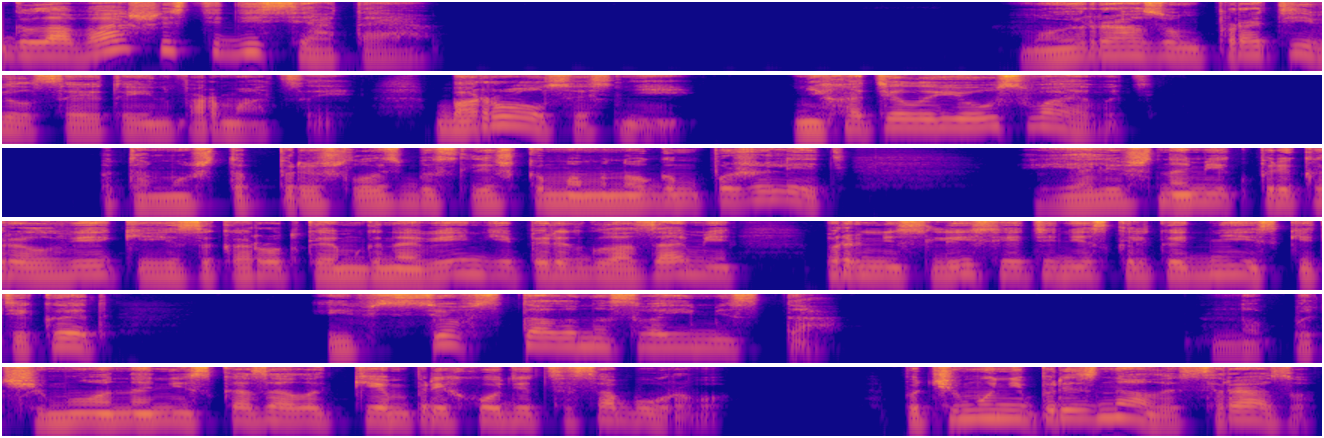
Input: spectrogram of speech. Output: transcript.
Глава 60. Мой разум противился этой информации, боролся с ней, не хотел ее усваивать, потому что пришлось бы слишком о многом пожалеть. Я лишь на миг прикрыл веки, и за короткое мгновение перед глазами пронеслись эти несколько дней с Китикет, и все встало на свои места. Но почему она не сказала, кем приходится Сабурову? Почему не призналась сразу?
